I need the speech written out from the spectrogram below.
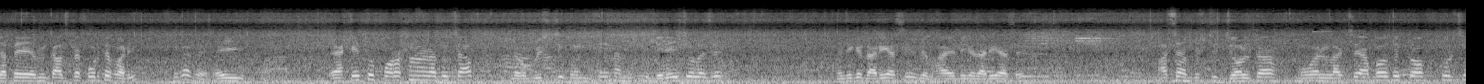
যাতে আমি কাজটা করতে পারি, ঠিক আছে? এই একে তো পড়াশোনার এত চাপ, দেখো, বৃষ্টি কমছেই না, বৃষ্টি বেড়েই চলেছে। এদিকে দাঁড়িয়ে আছি, যে ভাই এদিকে দাঁড়িয়ে আছে। আচ্ছা বৃষ্টির জলটা মোবাইল লাগছে। আপাতত একটু অফ করছি,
